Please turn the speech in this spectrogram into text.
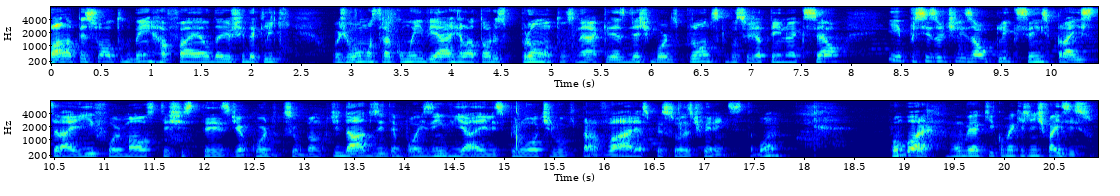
Fala pessoal, tudo bem? Rafael da Yoshida Click. Hoje eu vou mostrar como enviar relatórios prontos, né? aqueles dashboards prontos que você já tem no Excel e precisa utilizar o ClickSense para extrair e formar os TXTs de acordo com o seu banco de dados e depois enviar eles pelo Outlook para várias pessoas diferentes, tá bom? Vamos embora, vamos ver aqui como é que a gente faz isso.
